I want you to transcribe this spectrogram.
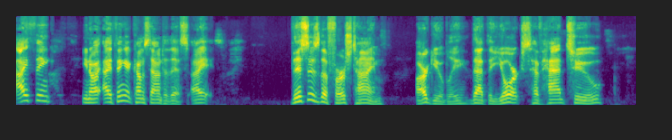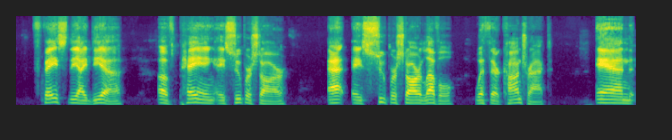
I think, you know, I, I think it comes down to this. I this is the first time, arguably, that the Yorks have had to face the idea of paying a superstar at a superstar level with their contract and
